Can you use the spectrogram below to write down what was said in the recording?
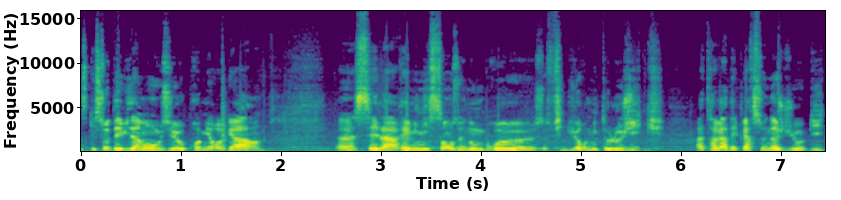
Ce qui saute évidemment aux yeux au premier regard, euh, c'est la réminiscence de nombreuses figures mythologiques à travers des personnages du Hobbit,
